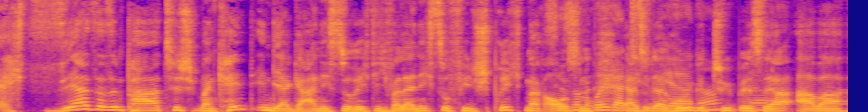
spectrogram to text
echt sehr, sehr sympathisch. Man kennt ihn ja gar nicht so richtig, weil er nicht so viel spricht nach außen. So er also der ruhige ja, ne? Typ ist, ja. ja. Aber,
